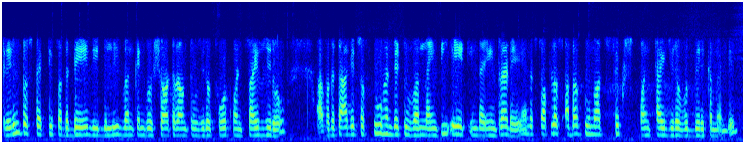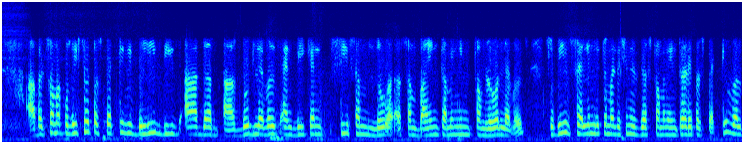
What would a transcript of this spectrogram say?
trading perspective for the day, we believe one can go short around 204.50 uh, for the targets of 200 to 198 in the intraday and the stop loss above 206.50 would be recommended. Uh, but from a positional perspective, we believe these are the uh, good levels and we can see some lower, uh, some buying coming in from lower levels. So these selling recommendation is just from an intraday perspective. Well,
